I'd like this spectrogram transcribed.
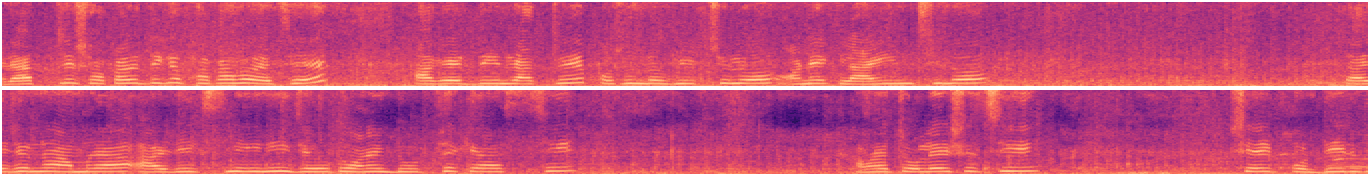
রাত্রে সকালের দিকে ফাঁকা হয়েছে। আগের দিন রাত্রে প্রচণ্ড ভিড় ছিল। অনেক লাইন ছিল। তাই জন্য আমরা আর রিস্ক নিইনি, যেহেতু অনেক দূর থেকে আসছি। আমরা চলে এসেছি সেই দীর্ঘ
